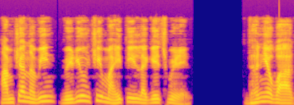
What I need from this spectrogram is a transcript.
आमच्या नवीन व्हिडिओची माहिती लगेच मिळेल. धन्यवाद.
